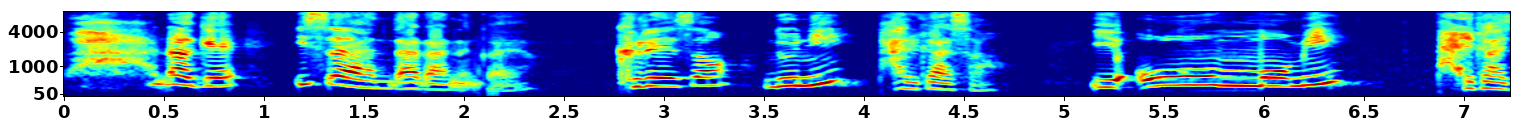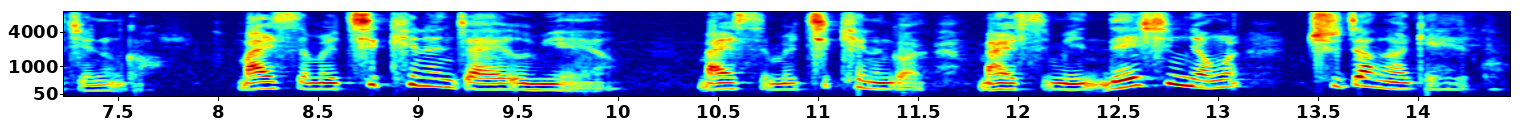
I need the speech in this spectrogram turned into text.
환하게 있어야 한다라는 거예요. 그래서 눈이 밝아서 이 온몸이 밝아지는 거. 말씀을 지키는 자의 의미예요. 말씀을 지키는 것. 말씀이 내 심령을 주장하게 하고.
